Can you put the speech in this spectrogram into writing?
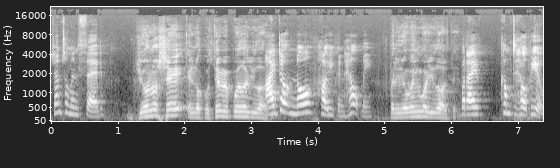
gentleman said, yo no sé en lo que usted me puede ayudar, I don't know how you can help me, pero yo vengo a ayudarte. but I come to help you.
